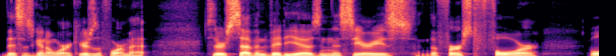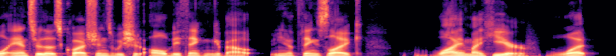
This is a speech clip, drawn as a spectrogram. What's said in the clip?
this is going to work. Here's the format. So, there's seven videos in this series. The first four will answer those questions we should all be thinking about. You know, things like, why am I here? What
